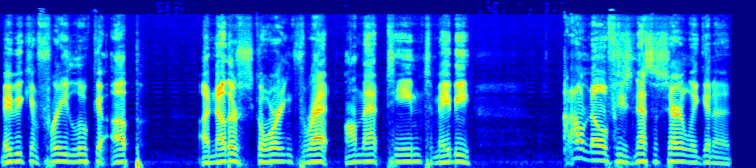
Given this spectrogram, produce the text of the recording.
Maybe can free Luka up another scoring threat on that team to maybe I don't know if he's necessarily going to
